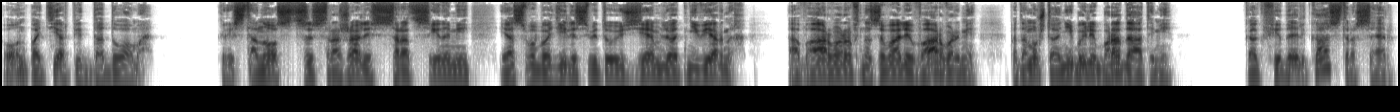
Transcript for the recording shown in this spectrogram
Он потерпит до дома. Крестоносцы сражались с сарацинами и освободили святую землю от неверных, а варваров называли варварами, потому что они были бородатыми. Как Фидель Кастро, сэр.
